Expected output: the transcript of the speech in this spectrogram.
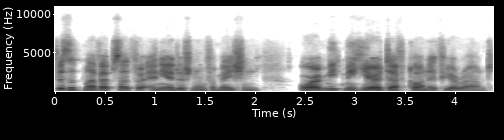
Visit my website for any additional information, or meet me here at DEF CON if you're around.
